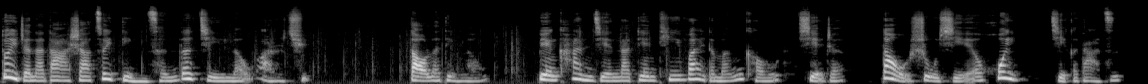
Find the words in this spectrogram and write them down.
对着那大厦最顶层的几楼而去。到了顶楼。便看见那电梯外的门口写着“道术协会”几个大字。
